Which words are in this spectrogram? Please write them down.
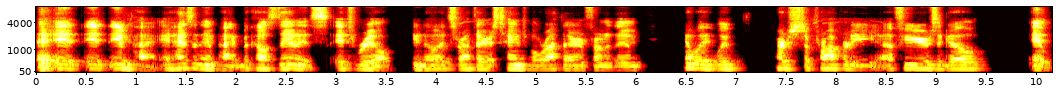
it it, it impact it has an impact because then it's it's real. You know, it's right there, it's tangible right there in front of them. And we we purchased a property a few years ago. It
